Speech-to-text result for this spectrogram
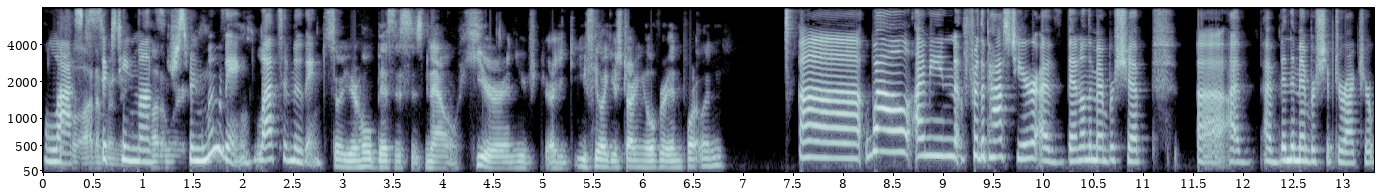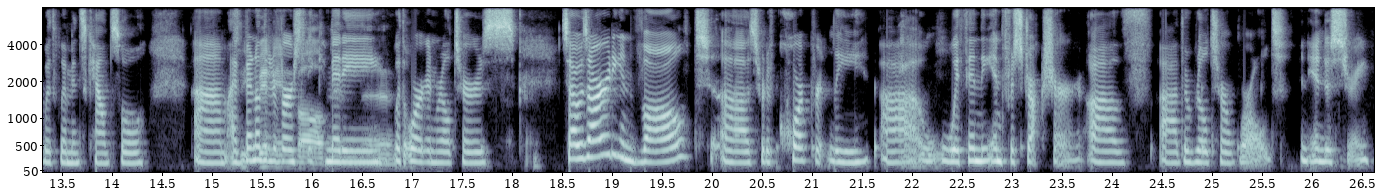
The last lot 16 moving, months, just been moving, lots of moving. So your whole business is now here, and you, you feel like you're starting over in Portland. Uh, well, I mean, for the past year, I've been on the membership. Uh, I've I've been the membership director with Women's Council. Um, I've been on the been diversity committee the- with Oregon Realtors. Okay. So I was already involved, uh, sort of corporately, uh, within the infrastructure of uh, the realtor world and industry.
